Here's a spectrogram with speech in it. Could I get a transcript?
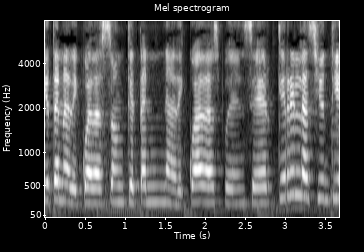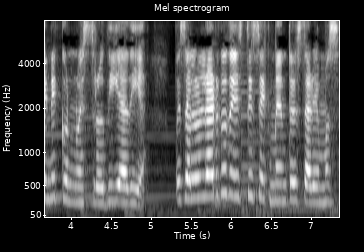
qué tan adecuadas son, qué tan inadecuadas pueden ser, qué relación tiene con nuestro día a día. Pues a lo largo de este segmento estaremos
